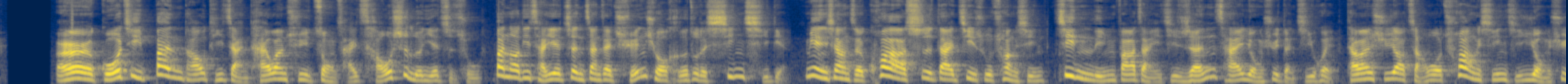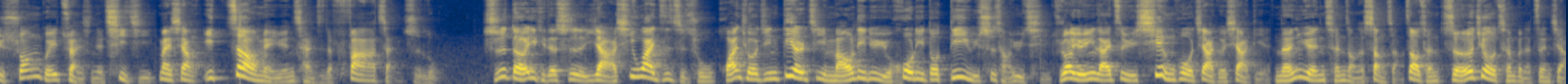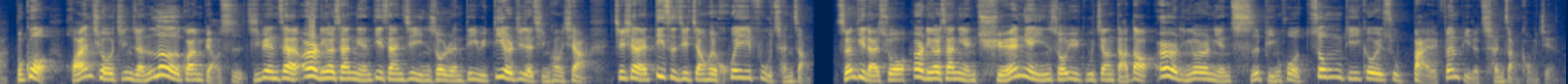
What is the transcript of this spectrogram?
而国际半导体展台湾区总裁曹世伦也指出，半导体产业正站在全球合作的新起点，面向着跨世代技术创新、近邻发展以及人才永续等机会。台湾需要掌握创新及永续双轨转型的契机，迈向一兆美元产值的发展之路。值得一提的是，亚系外资指出，环球金第二季毛利率与获利都低于市场预期，主要原因来自于现货价格下跌、能源成长的上涨，造成折旧成本的增加。不过，环球金仍乐观表示，即便在二零二三年第三季营收仍低于第二季的情况下，接下来第四季将会恢复成长。整体来说，二零二三年全年营收预估将达到二零二二年持平或中低个位数百分比的成长空间。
